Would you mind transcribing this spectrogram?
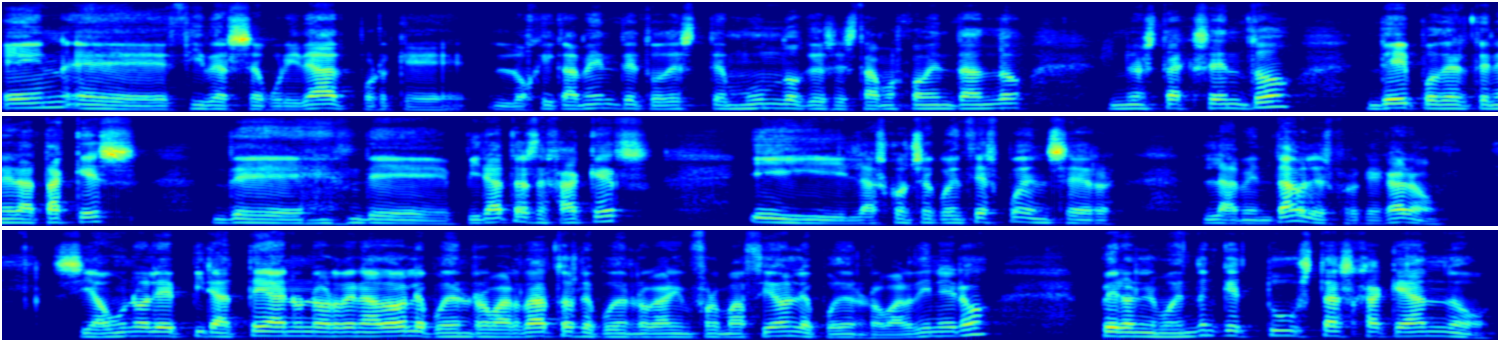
en eh, ciberseguridad, porque lógicamente todo este mundo que os estamos comentando no está exento de poder tener ataques de, piratas, de hackers, y las consecuencias pueden ser lamentables, porque claro, si a uno le piratean un ordenador, le pueden robar datos, le pueden robar información, le pueden robar dinero, pero en el momento en que tú estás hackeando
